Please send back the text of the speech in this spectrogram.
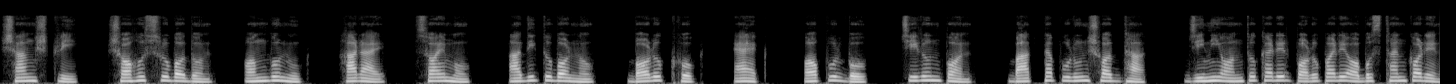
সাংস্কৃ, সহস্রবদন অঙ্গনুক হারায় ছয়ম আদিত্যবর্ণ বরক্ষক এক, অপূর্ব চিরণপণ বাত্তা পূরণ শ্রদ্ধা, যিনি অন্তকারের পরপারে অবস্থান করেন,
